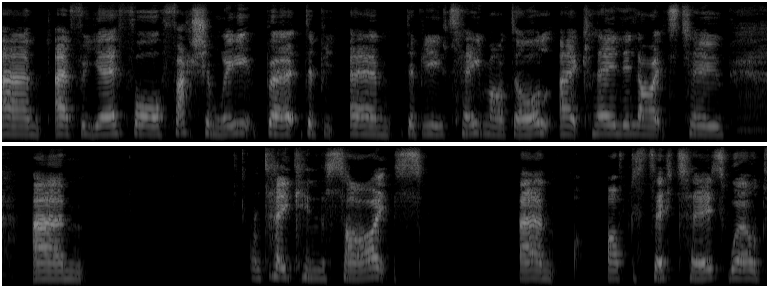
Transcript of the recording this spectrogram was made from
um, every year for Fashion Week, but the um, the beauty model uh, clearly likes to um, take in the sights um, of the cities, world,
